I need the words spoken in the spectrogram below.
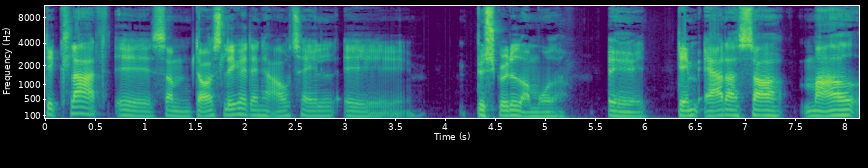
det er klart, øh, som der også ligger i den her aftale, øh, beskyttede områder. Øh, dem er der så meget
